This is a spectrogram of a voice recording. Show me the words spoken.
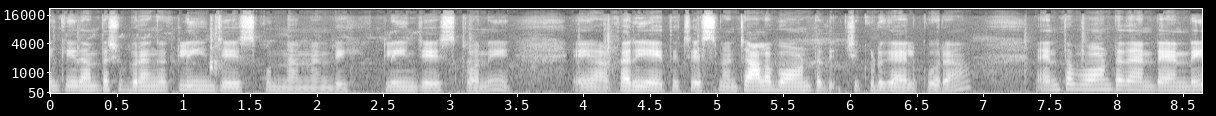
ఇంక ఇదంతా శుభ్రంగా క్లీన్ చేసుకున్నానండి. క్లీన్ చేసుకొని కర్రీ అయితే చేస్తున్నాను. చాలా బాగుంటుంది చిక్కుడుగాయల కూర. ఎంత బాగుంటుంది అంటే అండి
